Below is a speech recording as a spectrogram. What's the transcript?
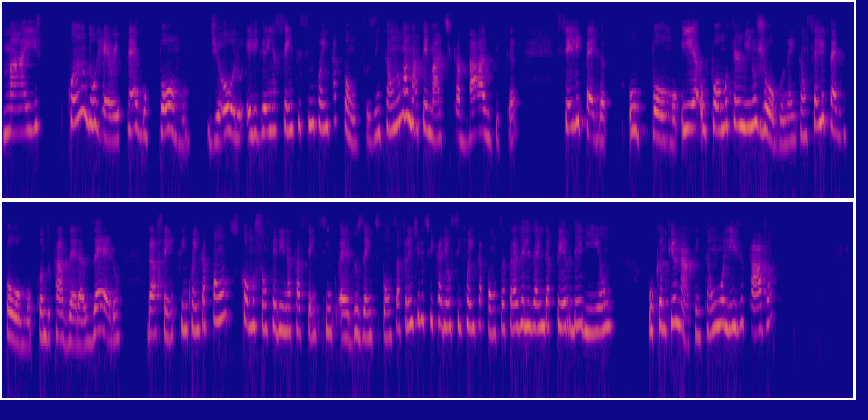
mas quando o Harry pega o pomo de ouro, ele ganha 150 pontos. Então, numa matemática básica, se ele pega o pomo, e o pomo termina o jogo, né? Então, se ele pega o pomo quando tá 0 a 0, dá 150 pontos. Como Sonserina está é, 200 pontos à frente, eles ficariam 50 pontos atrás, eles ainda perderiam o campeonato. Então o Olívio estava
